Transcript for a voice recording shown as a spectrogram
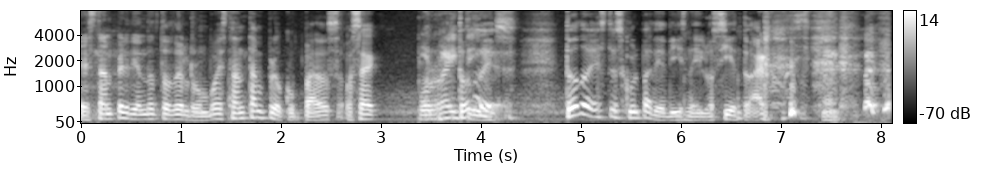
están perdiendo todo el rumbo, están tan preocupados, o sea, por ratings. Todo, esto es culpa de Disney, lo siento.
